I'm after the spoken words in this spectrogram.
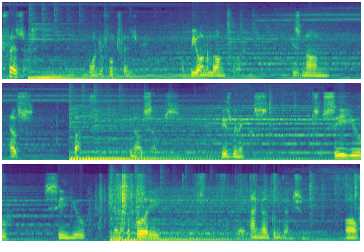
Treasure, wonderful treasure that we all long for is none else but in ourselves. He is within us. So see you, see you nella Topori, the annual convention of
